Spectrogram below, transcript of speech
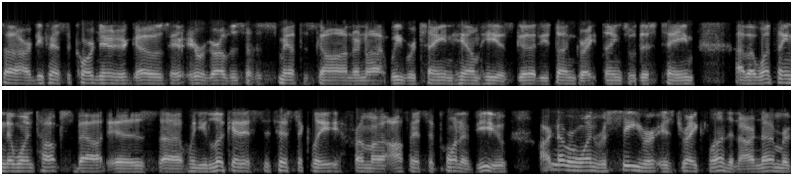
uh, our defensive coordinator goes, regardless if Smith is gone or not, we retain him. He is good. He's done great things with this team. Uh, but one thing no one talks about is uh, when you look at it statistically from an offensive point of view, our number one receiver is Drake London. Our number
